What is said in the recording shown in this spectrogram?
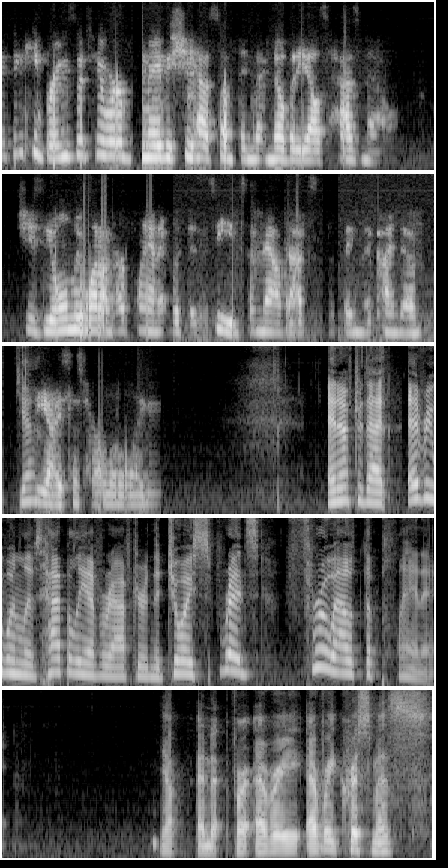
I think he brings it to her. Maybe she has something that nobody else has now. She's the only one on her planet with this seed, so now that's the thing that kind of Yeah. de-ices her a little like And after that, everyone lives happily ever after, and the joy spreads throughout the planet. Yep. And for every every Christmas,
